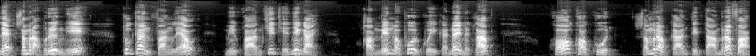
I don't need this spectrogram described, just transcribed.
และสำหรับเรื่องนี้ ทุกท่านฟังแล้วมีความคิดเห็นยังไง คอมเมนต์มาพูดคุยกันได้นะครับ ขอขอบคุณสำหรับการติดตามรับฟัง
